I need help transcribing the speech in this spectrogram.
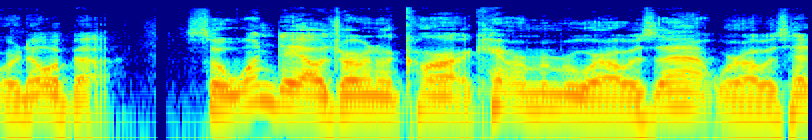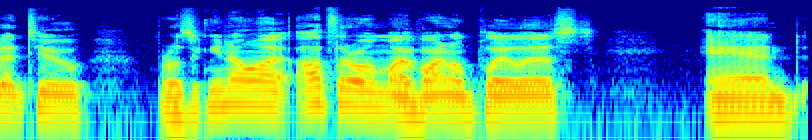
or know about. So one day I was driving in the car. I can't remember where I was at, where I was headed to, but I was like, you know what? I'll throw on my vinyl playlist, and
